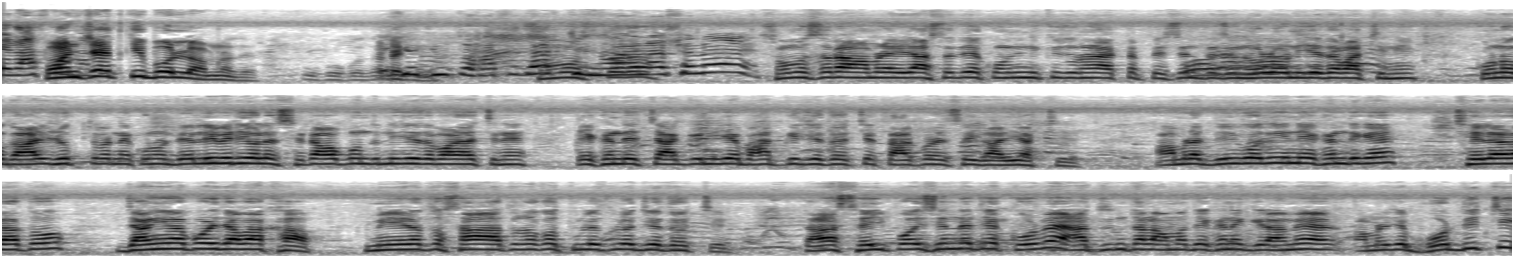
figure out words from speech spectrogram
এই রাস্তা পঞ্চায়েত কি বলল আপনাদের? সমস্যাটা আমরা এই রাস্তা দিয়ে কোনোদিন কিছু না একটা পেশেন্ট পেশেন্ট হলেও নিয়ে যেতে পারছি না। কোনো গাড়ি ঢুকতে পারে না কোনো ডেলিভারি হলে সেটাও পর্যন্ত নিয়ে যেতে পারা যাচ্ছে না। এখান থেকে চাকরি নিয়ে বাঁধকে যেতে হচ্ছে তারপরে সেই গাড়ি যাচ্ছে আমরা দীর্ঘদিন এখান থেকে ছেলেরা তো জাঙ্গিয়া পরে যাওয়া খাপ মেয়েরা তো সারা এত টাকা তুলে তুলে যেতে হচ্ছে। তারা সেই পজিশনটা যে করবে এতদিন তাহলে আমাদের এখানে গ্রামে আমরা যে ভোট দিচ্ছি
